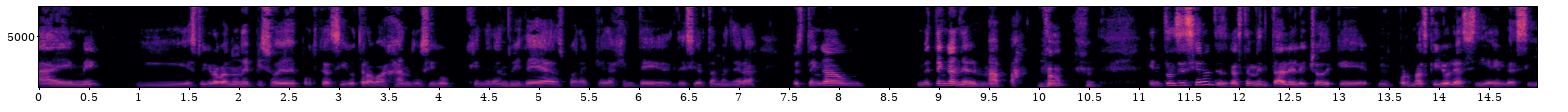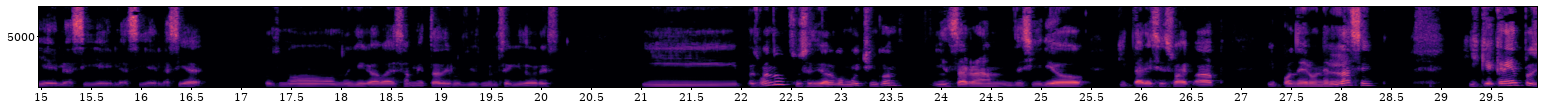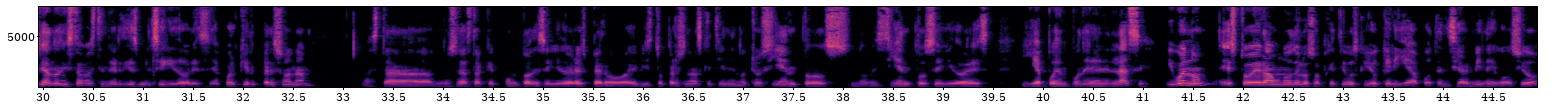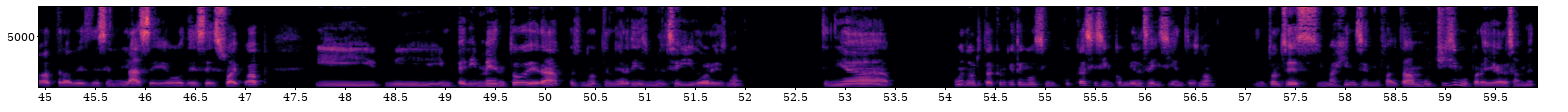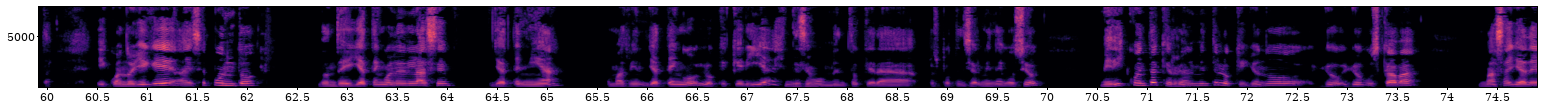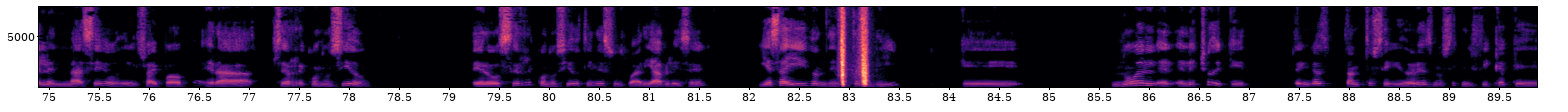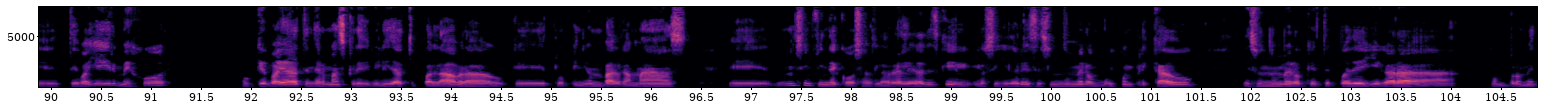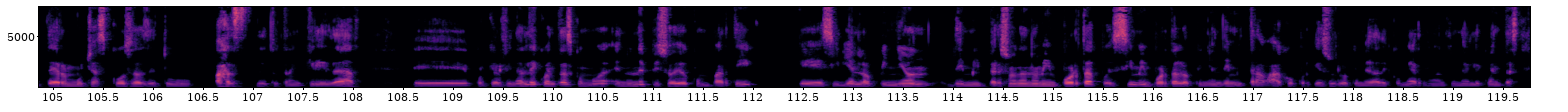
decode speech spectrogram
AM y estoy grabando un episodio de podcast, sigo trabajando, sigo generando ideas para que la gente de cierta manera pues tenga un, me tenga en el mapa, ¿no? Entonces era un desgaste mental el hecho de que pues, por más que yo le hacía y le hacía y le hacía y le hacía y le hacía, pues no, no llegaba a esa meta de los 10.000 seguidores. Y pues bueno, sucedió algo muy chingón. Instagram decidió quitar ese swipe up y poner un enlace. ¿Y qué creen? Pues ya no necesitabas tener 10.000 seguidores. Ya cualquier persona, hasta no sé hasta qué punto de seguidores, pero he visto personas que tienen 800, 900 seguidores y ya pueden poner el enlace. Y bueno, esto era uno de los objetivos que yo quería, potenciar mi negocio a través de ese enlace o de ese swipe up. Y mi impedimento era pues no tener 10.000 seguidores, ¿no? Tenía, bueno, ahorita creo que tengo cinco, casi 5.600, ¿no? Entonces, imagínense, me faltaba muchísimo para llegar a esa meta. Y cuando llegué a ese punto donde ya tengo el enlace, ya tenía, o más bien ya tengo lo que quería en ese momento, que era pues potenciar mi negocio, me di cuenta que realmente lo que yo no, yo, yo buscaba más allá del enlace o del swipe up era ser reconocido. Pero ser reconocido tiene sus variables, ¿eh? Y es ahí donde entendí que no el, el, hecho de que tengas tantos seguidores no significa que te vaya a ir mejor o que vaya a tener más credibilidad tu palabra o que tu opinión valga más, eh, un sinfín de cosas. La realidad es que los seguidores es un número muy complicado, es un número que te puede llegar a comprometer muchas cosas de tu paz, de tu tranquilidad, eh, porque al final de cuentas, como en un episodio compartí, que si bien la opinión de mi persona no me importa, pues sí me importa la opinión de mi trabajo, porque eso es lo que me da de comer, ¿no? Al final de cuentas.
